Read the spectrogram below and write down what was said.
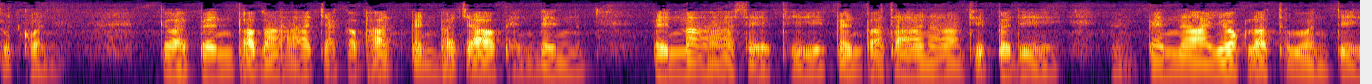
ทุกคน เกิดเป็นพระมหาจักรพรรดิเป็นพระเจ้าแผ่นดิน เป็นมหาเศรษฐี เป็นประธานาธิบดี เป็นนายกรัฐมนตรี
